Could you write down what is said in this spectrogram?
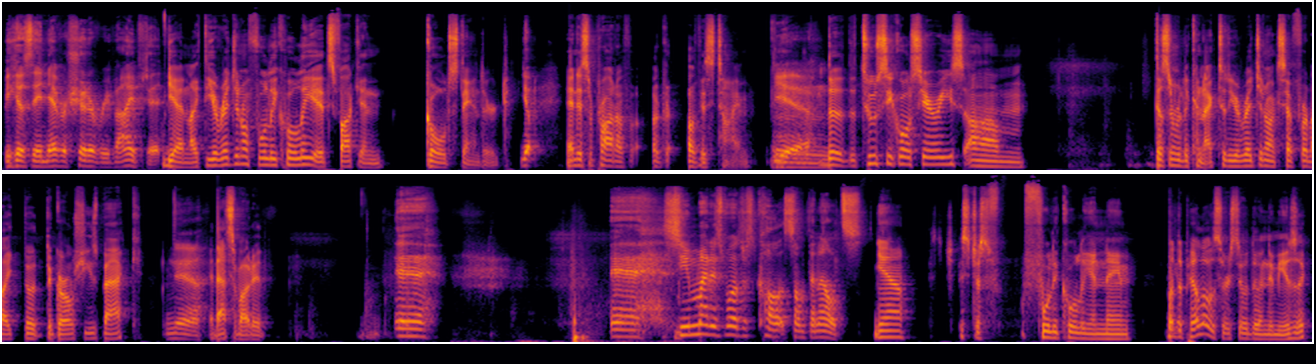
because they never should have revived it. Yeah, and like the original Fooly Cooly, it's fucking gold standard. Yep. And it's a product of, of his time. Yeah. Mm. The the two sequel series um doesn't really connect to the original except for like the, the girl she's back. Yeah. And that's about it. Eh. Eh. So you might as well just call it something else. Yeah. It's just Fooly Cooly in name. But the pillows are still doing the music.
